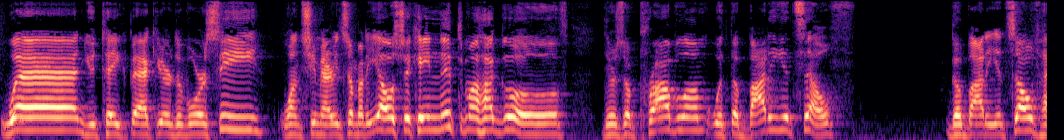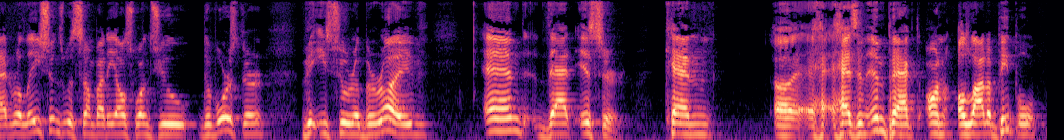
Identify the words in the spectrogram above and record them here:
When you take back your divorcee, once she married somebody else, there's a problem with the body itself. The body itself had relations with somebody else once you divorced her, the isura and that isur can uh, has an impact on a lot of people.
